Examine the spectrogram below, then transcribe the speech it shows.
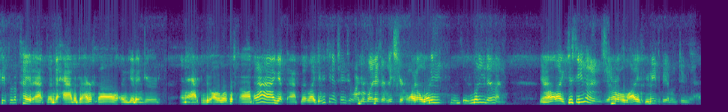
cheaper to pay that than to have a driver fall and get injured and have to do all the workers' comp. And I, I get that, but like if you can't change your wiper blades or at least your oil, what are you what are you doing? You know, like just even in general life, you need to be able to do that.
